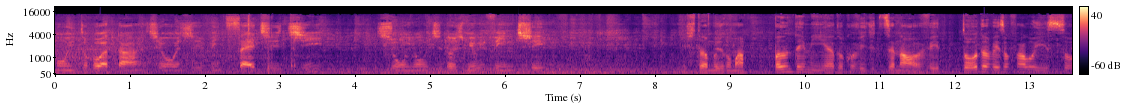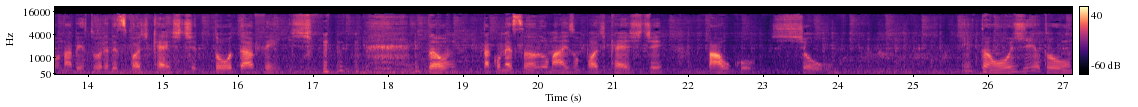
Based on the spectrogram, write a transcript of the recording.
Muito boa tarde, hoje 27 de junho de 2020. Estamos numa pandemia do Covid-19. Toda vez eu falo isso na abertura desse podcast, toda vez. então, tá começando mais um podcast Palco Show. Então, hoje eu tô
